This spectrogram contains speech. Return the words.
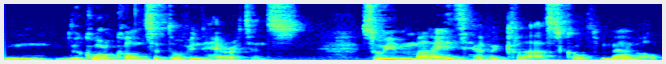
mm, the core concept of inheritance. So we might have a class called mammal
